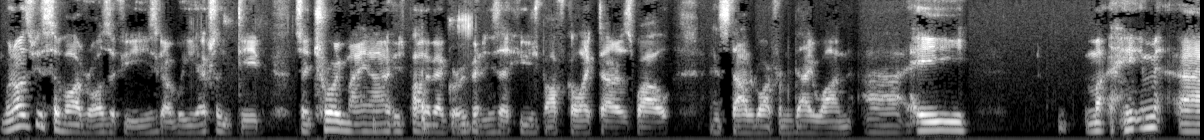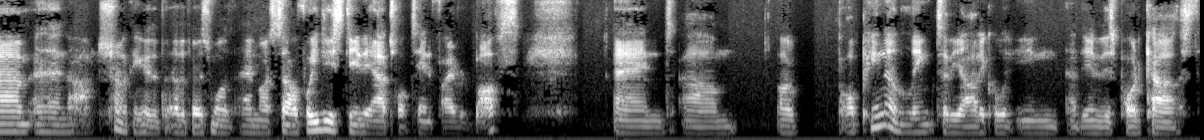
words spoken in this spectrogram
when I was with Survivor Oz a few years ago. We actually did so. Troy Maynard, who's part of our group and is a huge buff collector as well, and started right from day one. Uh, he, my, him, um, and oh, I'm just trying to think who the other person was, and myself. We just did our top ten favorite buffs, and um, I'll, I'll pin a link to the article in at the end of this podcast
